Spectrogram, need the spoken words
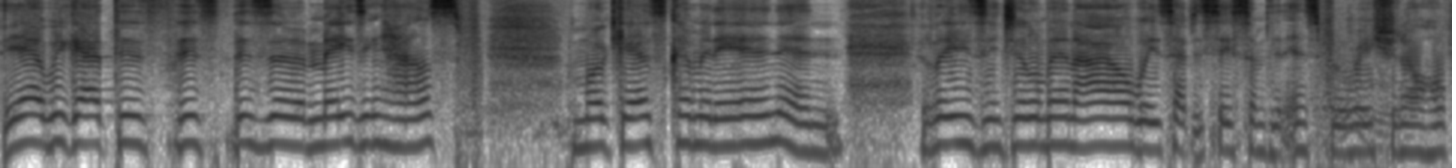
Yeah, we got this this this uh, amazing house. More guests coming in, and ladies and gentlemen, I always have to say something inspirational. Hope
